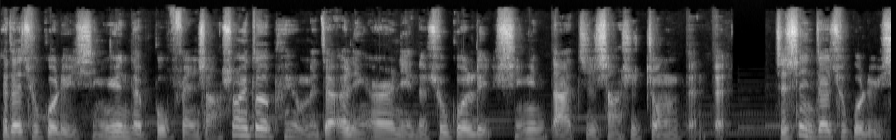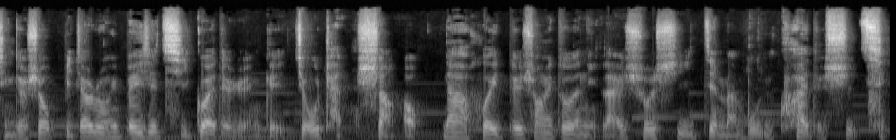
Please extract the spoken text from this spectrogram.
那在出国旅行运的部分上，双鱼座的朋友们在二零二二年的出国旅行运大致上是中等的。只是你在出国旅行的时候，比较容易被一些奇怪的人给纠缠上哦，那会对双鱼座的你来说是一件蛮不愉快的事情。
